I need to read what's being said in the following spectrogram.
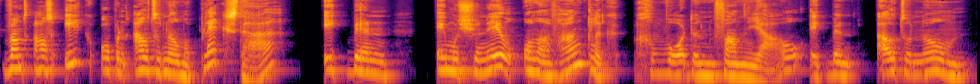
Want als ik op een autonome plek sta, ik ben emotioneel onafhankelijk geworden van jou. Ik ben autonoom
